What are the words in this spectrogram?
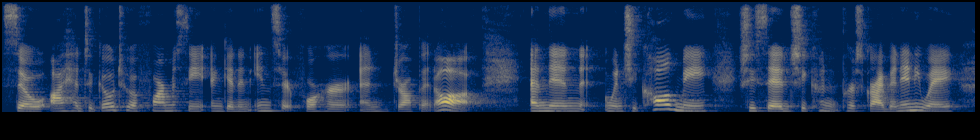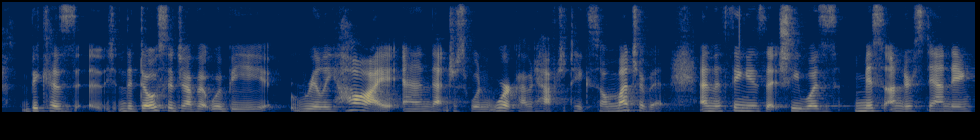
So I had to go to a pharmacy and get an insert for her and drop it off. And then when she called me, she said she couldn't prescribe it anyway because uh, the dosage of it would be really high and that just wouldn't work. I would have to take so much of it. And the thing is that she was misunderstanding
